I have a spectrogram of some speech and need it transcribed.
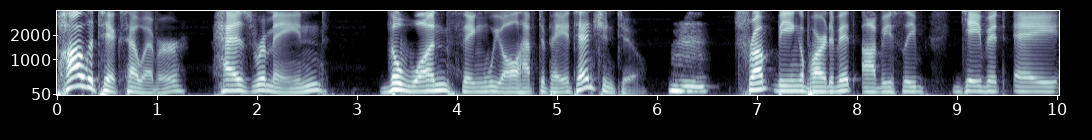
Politics, however, has remained the one thing we all have to pay attention to. Mhm. Trump being a part of it obviously gave it a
